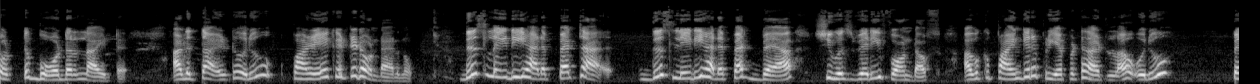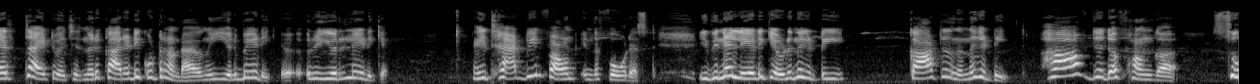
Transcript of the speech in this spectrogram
തൊട്ട് ബോർഡറിലായിട്ട് അടുത്തായിട്ട് ഒരു പഴയ കെട്ടിടം ഉണ്ടായിരുന്നു. This lady had a pet this lady had a pet bear she was very fond of അവൾക്ക് ഭയങ്കര പ്രിയപ്പെട്ടതായിട്ടുള്ള ഒരു പെറ്റായിട്ട് വെച്ചിരുന്ന ഒരു കരടിക്കുട്ടൻ ഉണ്ടായിരുന്നു ഈ ഒരു ബേഡി ഈ ഒരു ലേഡിക്ക് it had been found in the forest ഇതിനെ ലേഡിക്ക് എവിടെ നിന്ന് കിട്ടി? കാട്ടിൽ നിന്ന് കിട്ടി. Half dead of hunger so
